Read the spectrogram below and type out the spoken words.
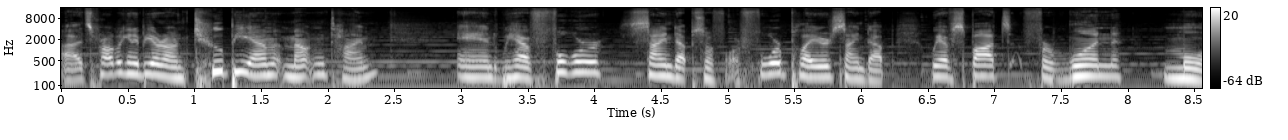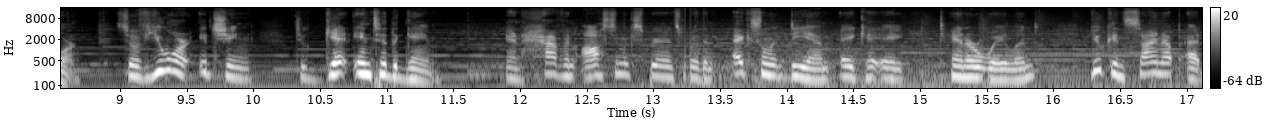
Uh, it's probably going to be around 2 p.m. Mountain Time. And we have four signed up so far, four players signed up. We have spots for one more. So if you are itching to get into the game and have an awesome experience with an excellent DM, aka Tanner Wayland, you can sign up at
